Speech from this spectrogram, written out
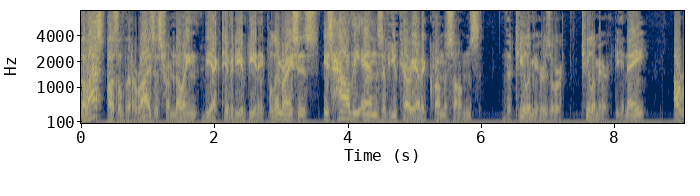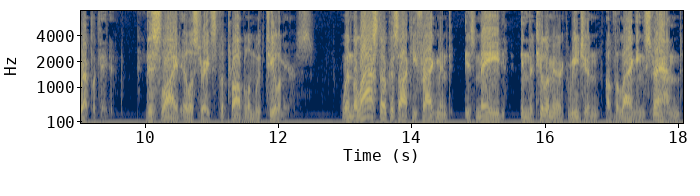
The last puzzle that arises from knowing the activity of DNA polymerases is how the ends of eukaryotic chromosomes, the telomeres or telomeric DNA, are replicated. This slide illustrates the problem with telomeres. When the last Okazaki fragment is made in the telomeric region of the lagging strand,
